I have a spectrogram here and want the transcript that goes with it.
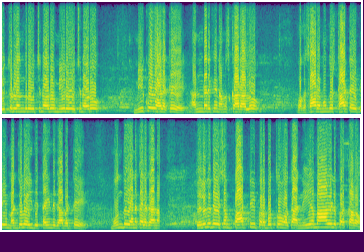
మిత్రులందరూ వచ్చినారు మీరు వచ్చినారు. మీకు వాళ్ళకి అందరికీ నమస్కారాలు. ఒకసారి ముందు స్టార్ట్ అయిపోయి మధ్యలో ఇది అయింది కాబట్టి ముందు వెనకలుగా తెలుగుదేశం పార్టీ ప్రభుత్వం ఒక నియమావళి ప్రకారం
